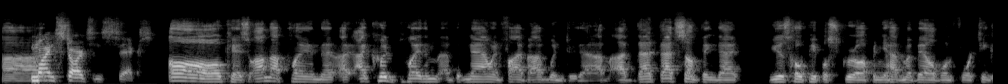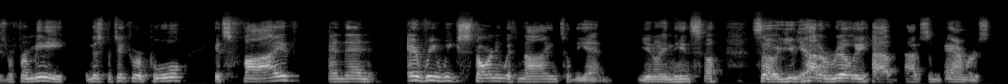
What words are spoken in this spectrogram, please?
uh, Mine starts in six. Oh, okay. So I'm not playing that. I, I could play them now in five, but I wouldn't do that. I, I, that that's something that you just hope people screw up and you have them available in 14. Because for me, in this particular pool, it's five, and then every week starting with nine till the end. You know what I mean? So so you yeah. got to really have have some hammers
